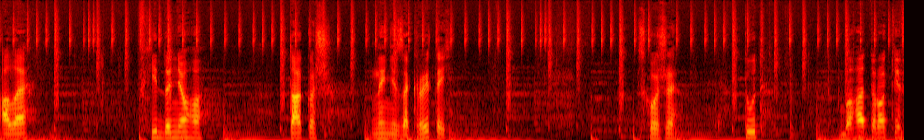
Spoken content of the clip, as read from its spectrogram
Але вхід до нього також нині закритий. Схоже, тут багато років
